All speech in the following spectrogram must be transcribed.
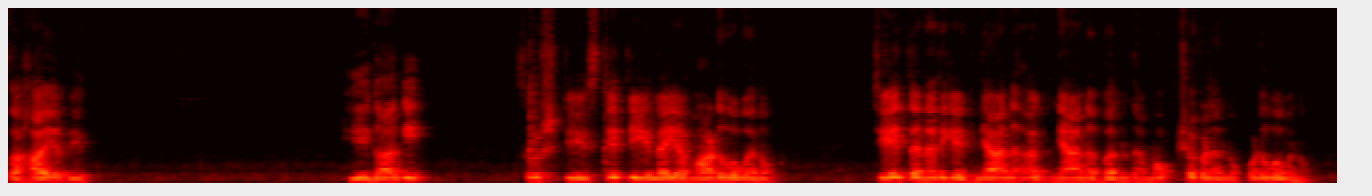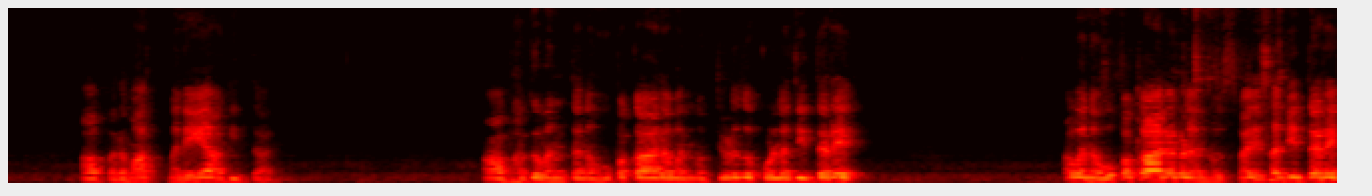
ಸಹಾಯ ಬೇಕು. ಹೀಗಾಗಿ ಸೃಷ್ಟಿ, ಸ್ಥಿತಿ, ಲಯ ಮಾಡುವವನು, ಚೇತನರಿಗೆ ಜ್ಞಾನ, ಅಜ್ಞಾನ, ಬಂಧ, ಮೋಕ್ಷಗಳನ್ನು ಕೊಡುವವನು ಆ ಪರಮಾತ್ಮನೇ ಆಗಿದ್ದಾನೆ. ಆ ಭಗವಂತನ ಉಪಕಾರವನ್ನು ತಿಳಿದುಕೊಳ್ಳದಿದ್ದರೆ, ಅವನ ಉಪಕಾರಗಳನ್ನು ಸ್ಮರಿಸದಿದ್ದರೆ,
